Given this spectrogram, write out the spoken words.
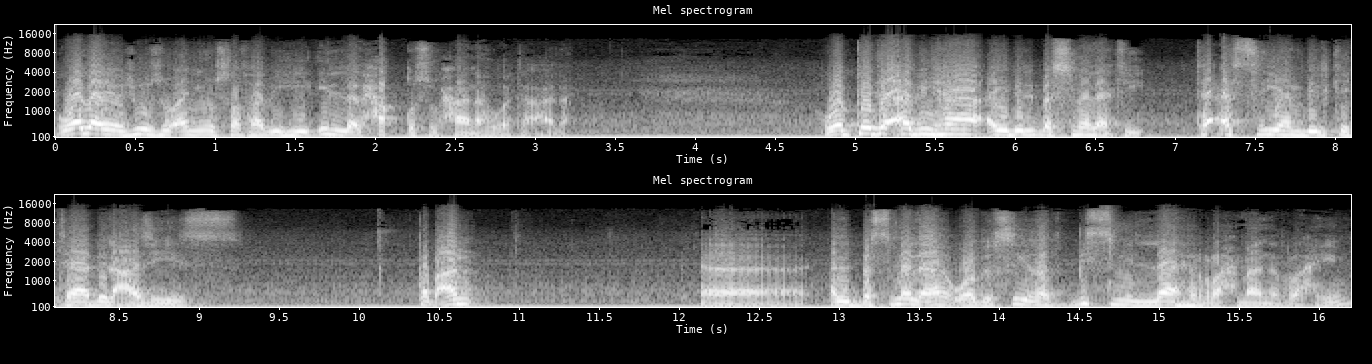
ولا يجوز أن يوصف به إلا الحق سبحانه وتعالى. وابتدأ بها أي بالبسملة تأسيا بالكتاب العزيز. طبعا آه البسملة وبصيغة بسم الله الرحمن الرحيم.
